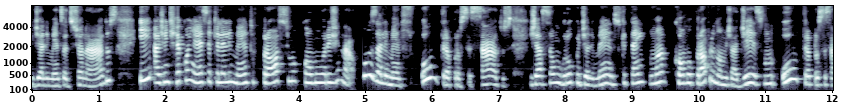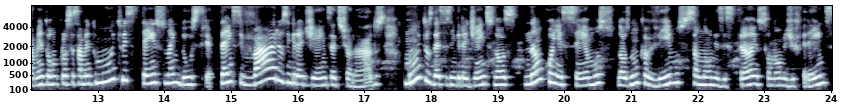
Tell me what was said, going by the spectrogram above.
de alimentos adicionados e a gente reconhece aquele alimento próximo como o original. Os alimentos ultraprocessados já são um grupo de alimentos que tem uma, como o próprio nome já diz, um ultraprocessamento ou um processamento muito extenso na indústria. Tem-se vários ingredientes adicionados, muitos desses ingredientes nós não conhecemos, nós nunca vimos, são nomes estranhos, são nomes nomes diferentes,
